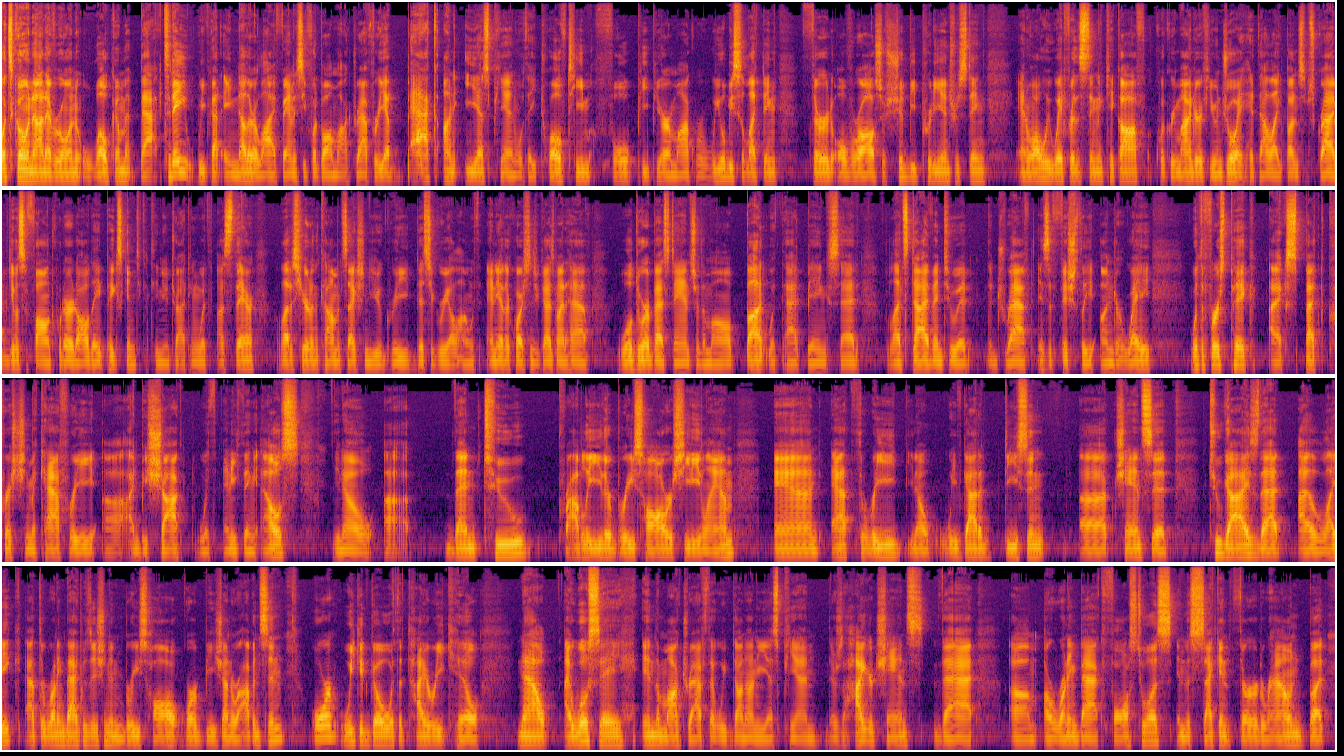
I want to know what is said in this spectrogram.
What's going on, everyone? Welcome back. Today, we've got another live fantasy football mock draft for you back on ESPN with a 12 team full PPR mock where we will be selecting third overall. So, should be pretty interesting. And while we wait for this thing to kick off, a quick reminder if you enjoy, hit that like button, subscribe, give us a follow on Twitter at All Day Pigskin to continue interacting with us there. Let us hear it in the comment section. Do you agree, disagree, along with any other questions you guys might have? We'll do our best to answer them all. But with that being said, let's dive into it. The draft is officially underway. With the first pick, I expect Christian McCaffrey. Uh, I'd be shocked with anything else. You know, uh, then two, probably either Breece Hall or CeeDee Lamb. And at three, you know, we've got a decent uh, chance at two guys that I like at the running back position in Breece Hall or Bijan Robinson. Or we could go with a Tyreek Hill now, I will say in the mock draft that we've done on ESPN, there's a higher chance that um, a running back falls to us in the second, third round. But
